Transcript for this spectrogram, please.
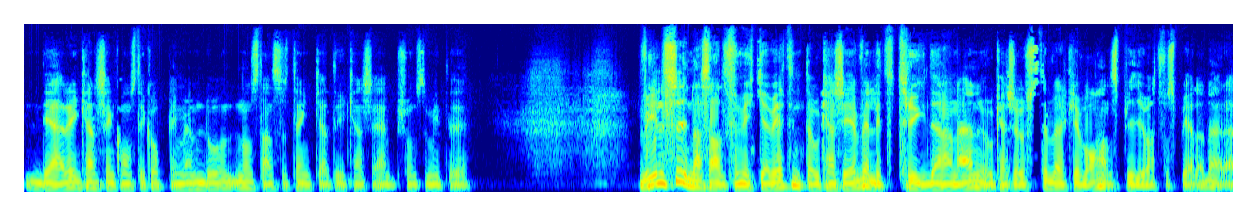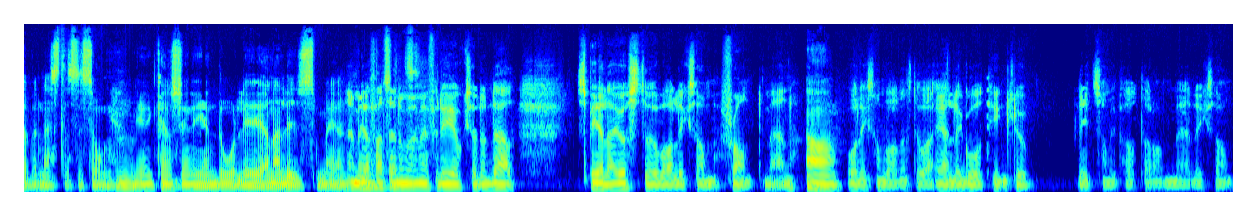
det här är kanske en konstig koppling, men då någonstans så tänker jag att det kanske är en person som inte vill synas allt för mycket. Jag vet inte och kanske är väldigt trygg där han är nu och kanske Öster verkligen var hans prio att få spela där även nästa säsong. Mm. Det kanske är en dålig analys. Men, Nej, men jag fattar ändå, men för det är också den där, spela i Öster och vara liksom frontman Ja, och liksom vara den stora, eller gå till en klubb, lite som vi pratade om, med liksom,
